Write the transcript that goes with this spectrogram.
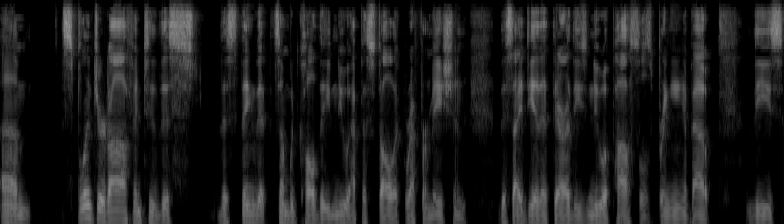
um, splintered off into this this thing that some would call the New Apostolic Reformation. This idea that there are these new apostles bringing about these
